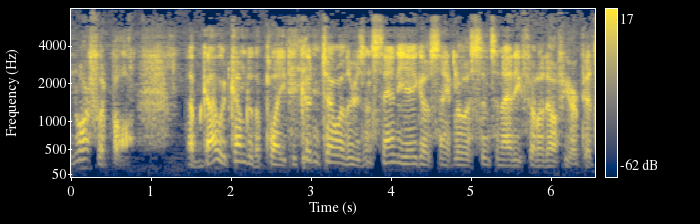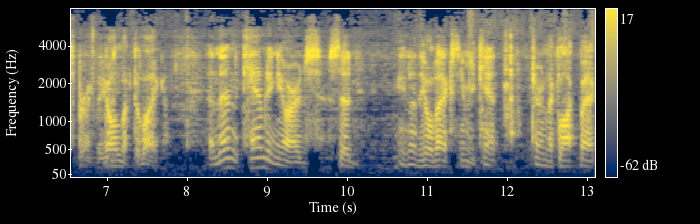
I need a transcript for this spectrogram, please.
nor football. A guy would come to the plate, he couldn't tell whether he was in San Diego, St. Louis, Cincinnati, Philadelphia, or Pittsburgh. They all looked alike. And then Camden Yards said, you know the old axiom, you can't turn the clock back.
